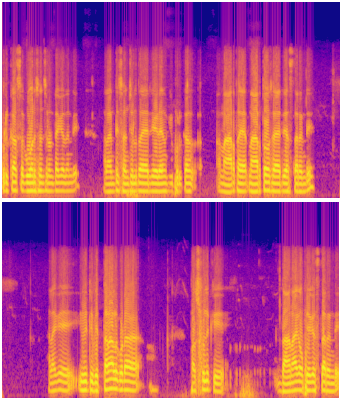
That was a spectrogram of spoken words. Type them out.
పురికాస గోనె సంచులు ఉంటాయి కదండి. అలాంటి సంచులు తయారు చేయడానికి పురికా నార తయారు నారతో తయారు చేస్తారండి. అలాగే వీటి విత్తనాలు కూడా పశువులకి దానాగా ఉపయోగిస్తారండి.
